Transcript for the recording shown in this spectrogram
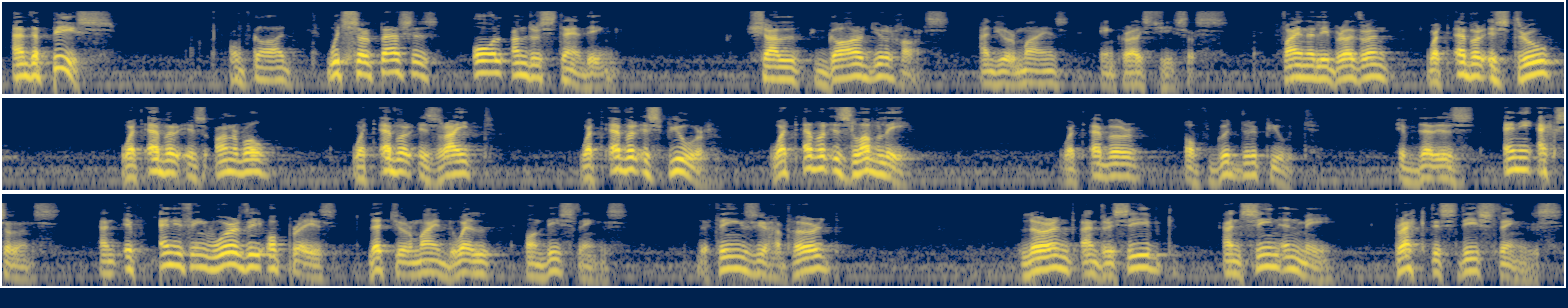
And the peace of God, which surpasses all understanding, shall guard your hearts and your minds in Christ Jesus. Finally, brethren, whatever is true, whatever is honorable, whatever is right, whatever is pure, whatever is lovely, whatever of good repute, if there is any excellence, and if anything worthy of praise, let your mind dwell on these things. The things you have heard, learned, and received, and seen in me, practice these things,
